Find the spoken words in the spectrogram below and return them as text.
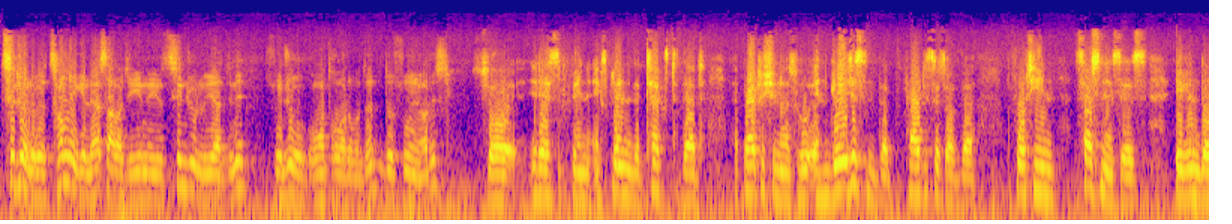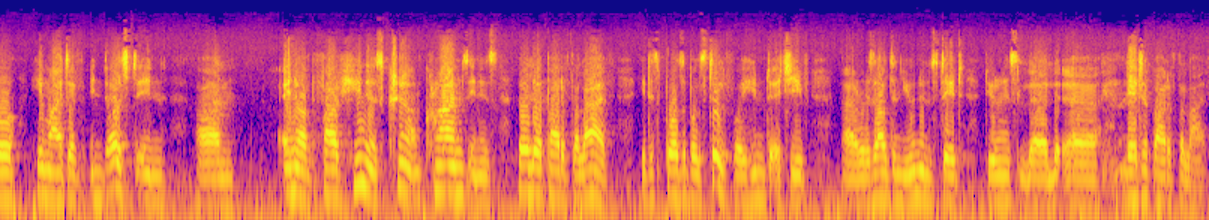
치료를 처음에 레사바지 이네 신주를 해야 되니 소주 공화 토어로든 더 소요리스 So it has been explained in the text that the practitioners who engages in the practices of the 14 suchnesses, even though he might have indulged in um, any of the five heinous crimes in his earlier part of the life, it is possible still for him to achieve a resultant union state during his uh, uh, later part of the life.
